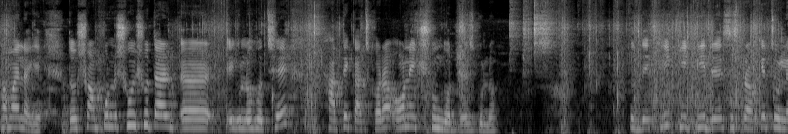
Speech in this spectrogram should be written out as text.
সময় লাগে। তো সম্পূর্ণ সুই সুতার এগুলো হচ্ছে হাতে কাজ করা অনেক সুন্দর ড্রেসগুলো তো দেখি কি কি ড্রেস স্টকে চলে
